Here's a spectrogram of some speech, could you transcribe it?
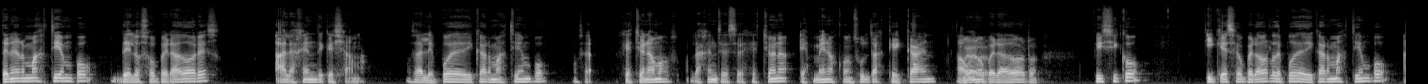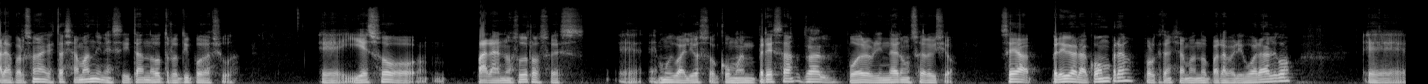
tener más tiempo de los operadores a la gente que llama. O sea, le puede dedicar más tiempo. O sea, gestionamos, la gente se gestiona, es menos consultas que caen a un operador físico y que ese operador le puede dedicar más tiempo a la persona que está llamando y necesitando otro tipo de ayuda. Eh, y eso para nosotros es, eh, es muy valioso como empresa Total. poder brindar un servicio, sea previo a la compra, porque están llamando para averiguar algo. eh,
